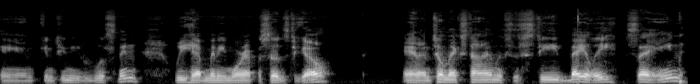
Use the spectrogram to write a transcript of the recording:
and continue listening. We have many more episodes to go. And until next time, this is Steve Bailey saying,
